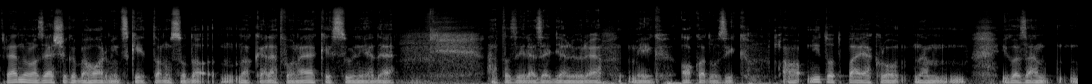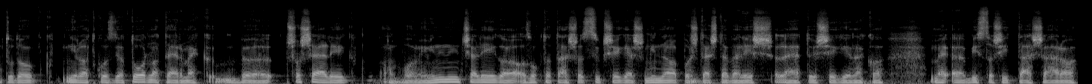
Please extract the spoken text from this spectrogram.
rendben. Az első körben 32 tanúszodanak kellett volna elkészülnie, de hát azért ez egyelőre még akadozik. A nyitott pályákról nem igazán tudok nyilatkozni. A tornatermekből sose elég, abból még mindig nincs elég az oktatáshoz szükséges mindennapos testevelés lehetőségének a biztosítására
